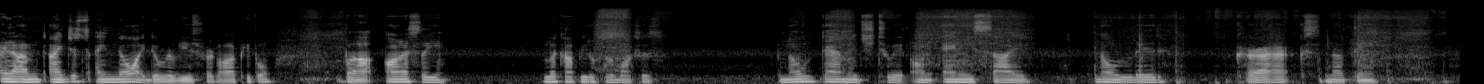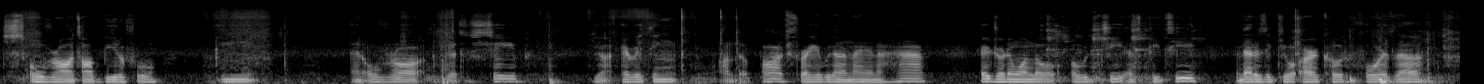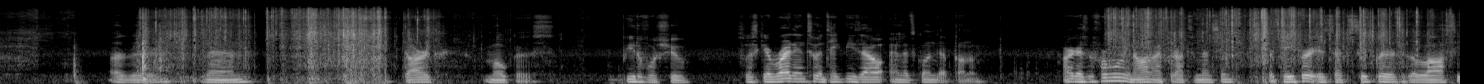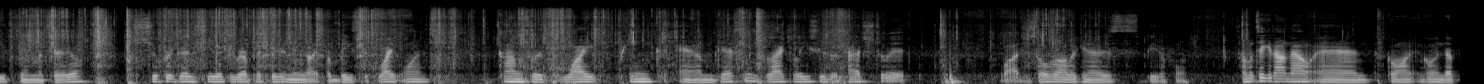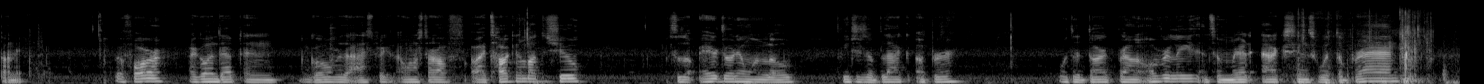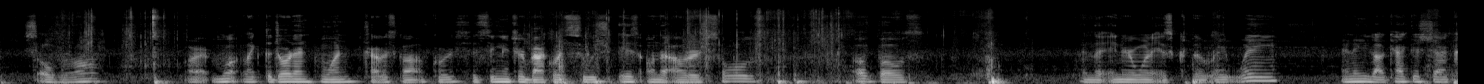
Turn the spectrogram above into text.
and I'm I just I know I do reviews for a lot of people, but honestly, look how beautiful the box is. No damage to it on any side, no lid, cracks, nothing. Just overall, it's all beautiful, neat, and overall, you got the shape. You got everything on the box. Right here, we got a nine and a half. Air Jordan 1 Low OG SPT. And that is a QR code for the other than dark mochas. Beautiful shoe. So let's get right into it and take these out and let's go in depth on them. Alright guys, before moving on, I forgot to mention, the paper is that super glossy thin material. Super good to see that they replicated and they got the basic white one. Comes with white, pink, and I'm guessing black laces attached to it. Wow, just overall looking at it is beautiful. So I'm gonna take it out now and go on go in depth on it. Before I go in depth and go over the aspects, I want to start off by talking about the shoe. So the Air Jordan 1 Low features a black upper with a dark brown overlays and some red accents with the brand. So overall, all right, more like the Jordan 1 Travis Scott, of course. His signature backwards swoosh is on the outer soles of both. And the inner one is the right way. And then you got Cactus Jack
